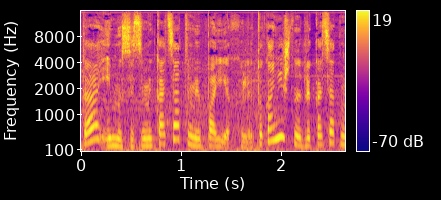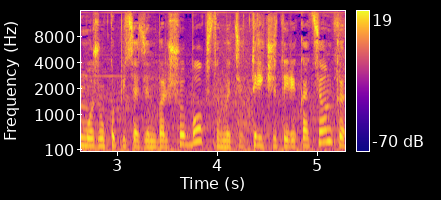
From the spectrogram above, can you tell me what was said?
да, и мы с этими котятами поехали, то, конечно, для котят мы можем купить один большой бокс, там этих 3-4 котенка,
